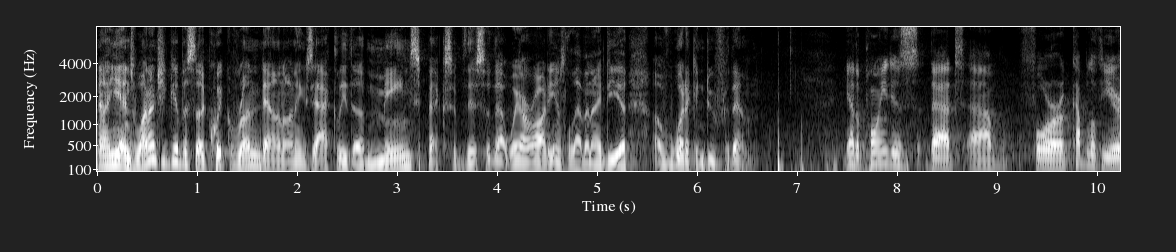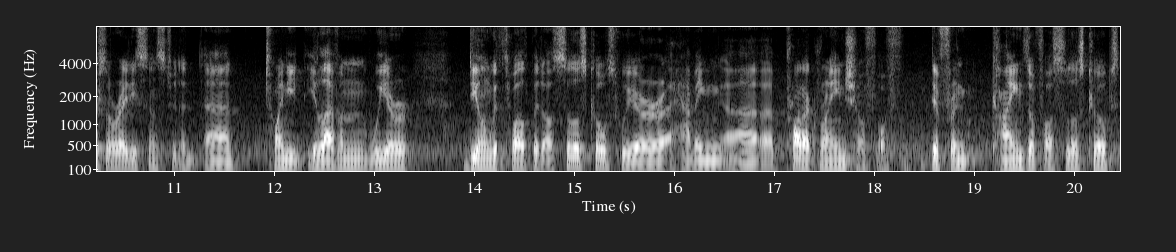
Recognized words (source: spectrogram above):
Now, Jens, why don't you give us a quick rundown on exactly the main specs of this so that way our audience will have an idea of what it can do for them? Yeah, the point is that uh, for a couple of years already, since uh, 2011, we are dealing with 12-bit oscilloscopes. We are having uh, a product range of, of, different kinds of oscilloscopes,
